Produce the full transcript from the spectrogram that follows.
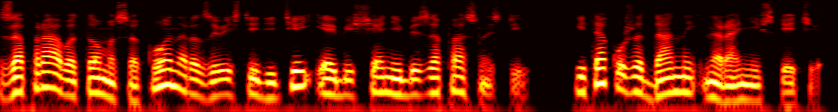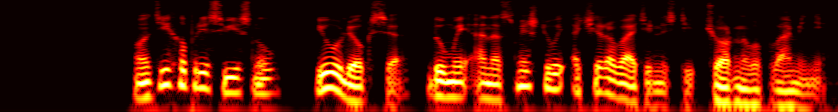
За право Томаса Коннора завести детей и обещание безопасности, и так уже данной на ранней встрече. Он тихо присвистнул и улегся, думая о насмешливой очаровательности черного пламени.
